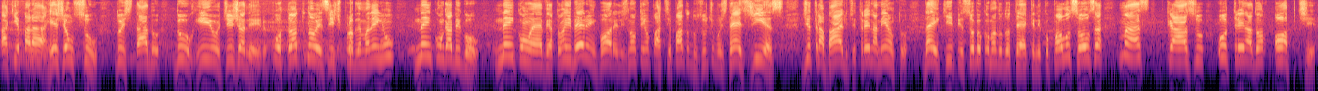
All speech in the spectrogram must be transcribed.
aqui para a região sul do estado do Rio de Janeiro. Portanto, não existe problema nenhum, nem com Gabigol, nem com Everton Ribeiro, embora eles não tenham participado dos últimos 10 dias de trabalho, de treinamento da equipe sob o comando do técnico Paulo Souza, mas caso o treinador opte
